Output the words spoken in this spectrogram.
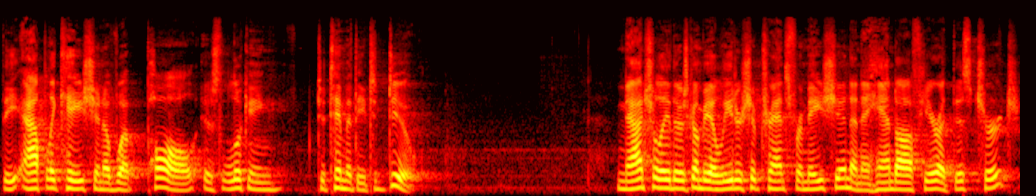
the application of what Paul is looking to Timothy to do. Naturally, there's going to be a leadership transformation and a handoff here at this church.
